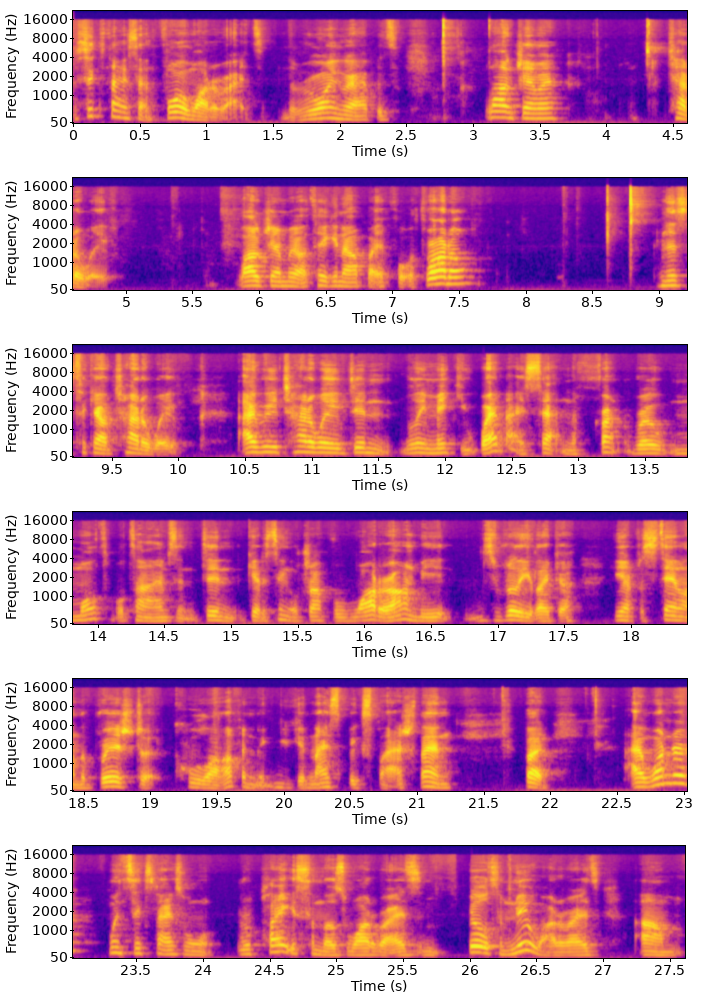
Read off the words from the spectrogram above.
Six Flags had four water rides: the Roaring Rapids, Logjammer, Tidal Wave. Logjammer got taken out by Full Throttle, and this took out Tidal Wave. I read tidal wave didn't really make you wet. I sat in the front row multiple times and didn't get a single drop of water on me. It's really like a you have to stand on the bridge to cool off, and you get a nice big splash then. But I wonder when Six Flags will replace some of those water rides and build some new water rides. Um,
